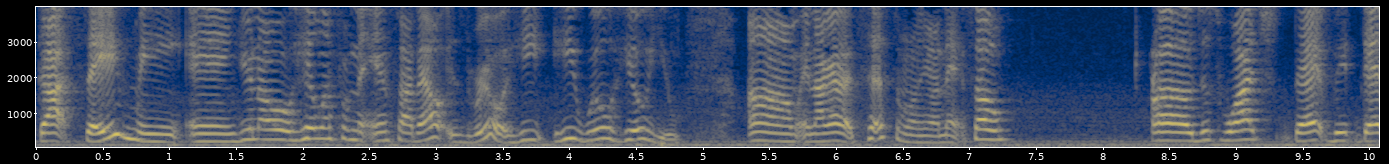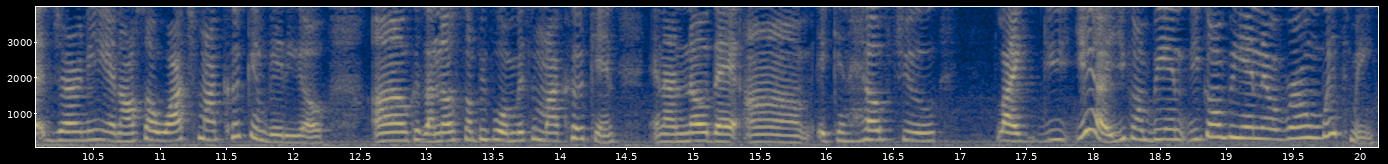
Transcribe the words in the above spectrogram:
God saved me. And you know, healing from the inside out is real. He He will heal you. Um, and I got a testimony on that. So uh, just watch that that journey and also watch my cooking video um because i know some people are missing my cooking and i know that um it can help you like you, yeah you're gonna be in you're gonna be in the room with me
